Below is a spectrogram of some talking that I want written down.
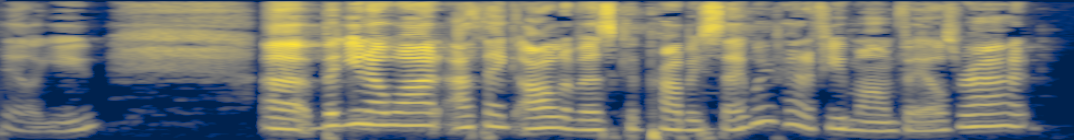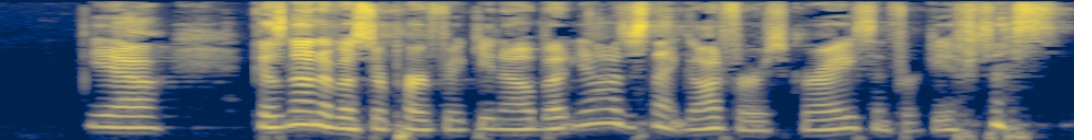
tell you. Uh, but you know what? I think all of us could probably say we've had a few mom fails, right? Yeah. Because none of us are perfect, you know, but yeah, I just thank God for His grace and forgiveness.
